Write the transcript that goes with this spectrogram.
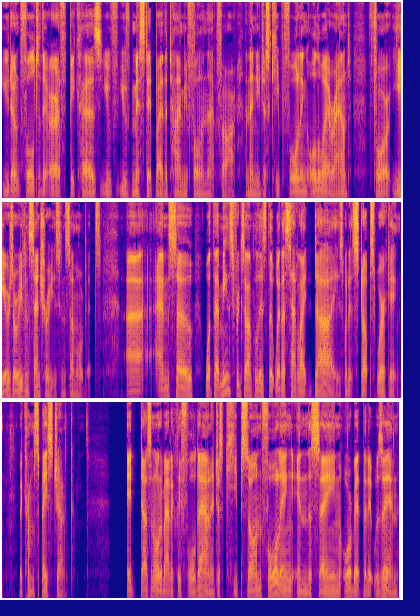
you don't fall to the earth because you've you've missed it by the time you've fallen that far. And then you just keep falling all the way around for years or even centuries in some orbits. Uh, and so what that means for example is that when a satellite dies when it stops working becomes space junk it doesn't automatically fall down it just keeps on falling in the same orbit that it was in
